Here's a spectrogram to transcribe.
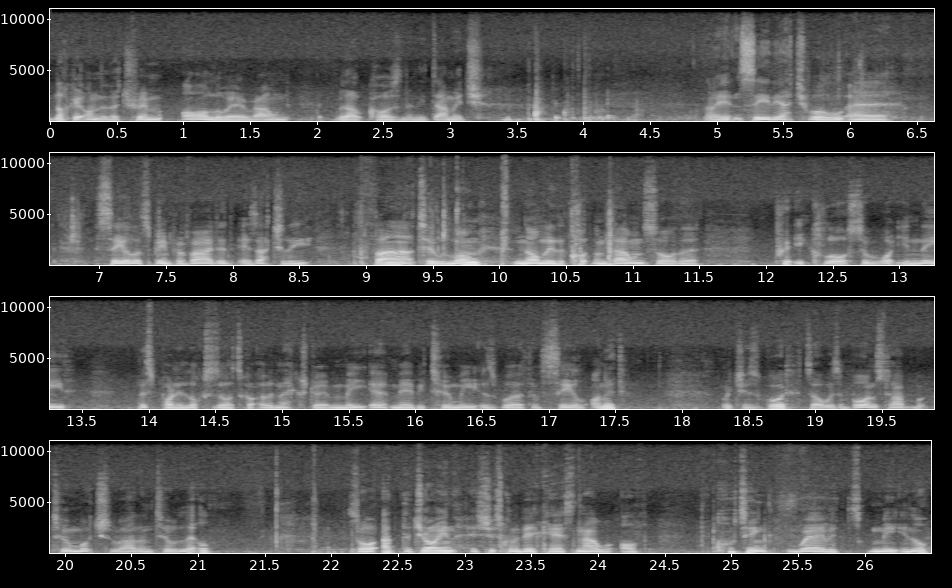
knock it onto the trim all the way around without causing any damage. Now you can see the actual uh, seal that's been provided is actually far too long. Normally they cut them down so they're pretty close to what you need. This probably looks as though it's got an extra metre, maybe two metres worth of seal on it, which is good. It's always a bonus to have too much rather than too little. So at the join, it's just going to be a case now of cutting where it's meeting up.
